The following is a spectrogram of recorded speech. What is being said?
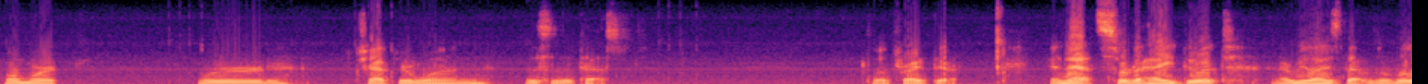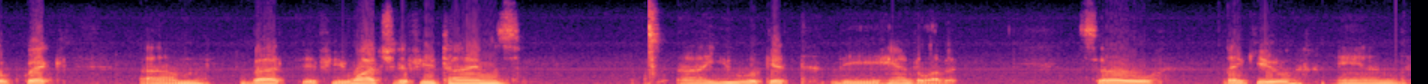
homework, word, chapter 1, this is a test. So it's right there. And that's sort of how you do it. I realized that was a little quick, um, but if you watch it a few times, uh, you will get the handle of it. So thank you, and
